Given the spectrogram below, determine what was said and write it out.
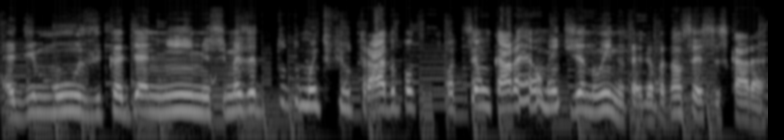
é de música, de anime, assim, mas é tudo muito filtrado, pode ser um cara realmente genuíno, tá ligado? Pra não ser esses caras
